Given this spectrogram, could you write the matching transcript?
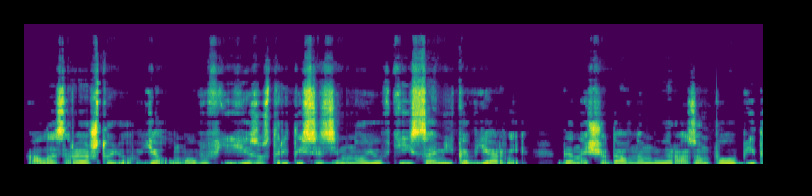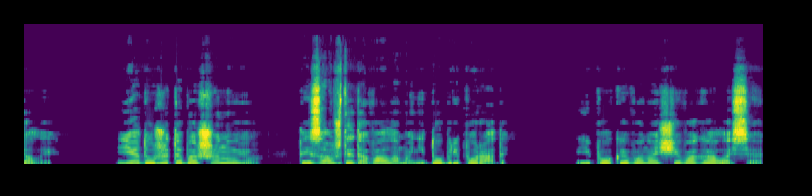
але зрештою я умовив її зустрітися зі мною в тій самій кав'ярні, де нещодавно ми разом пообідали. Я дуже тебе шаную, ти завжди давала мені добрі поради. І поки вона ще вагалася,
